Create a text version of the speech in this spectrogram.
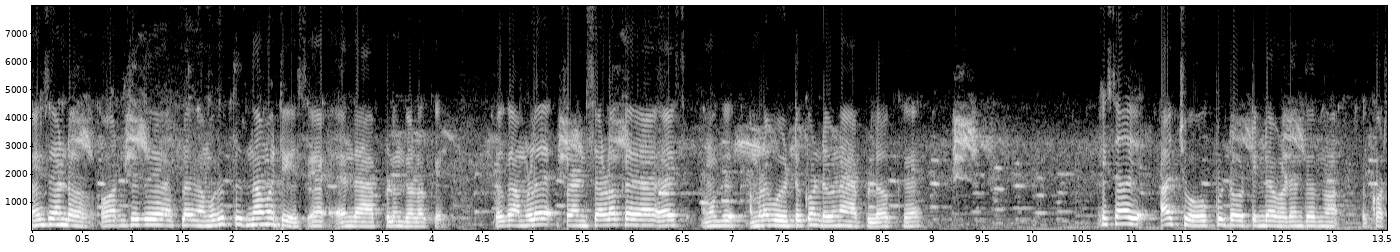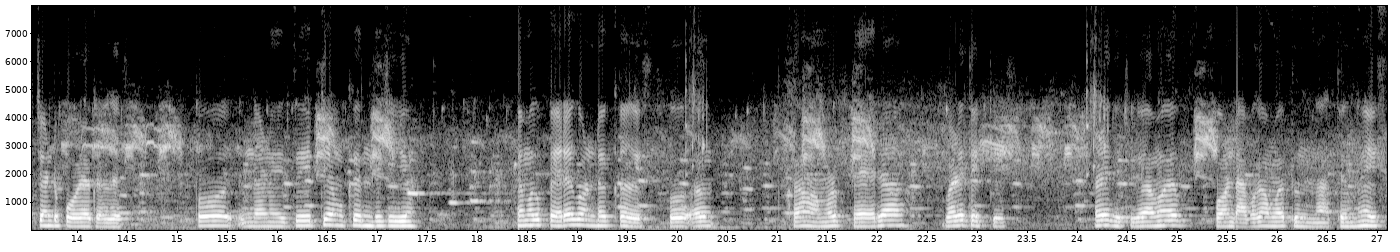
ഗൈസ് കണ്ടോ? ഓറഞ്ച് ആപ്പിൾ നമുക്ക് തിന്നാൻ പറ്റും എന്താ ആപ്പിളും ഇതൊക്കെ ഇതൊക്കെ നമ്മൾ ഫ്രണ്ട്സുകളൊക്കെ നമുക്ക് നമ്മളെ വീട്ടിൽ കൊണ്ടുപോകണ ആപ്പിളൊക്കെ ഗൈസ് ആ ആ ചുവപ്പ് ഡോട്ടിന്റെ അവിടെ എന്തോന്ന് കുറച്ച് കണ്ട് പോയേക്കാം അപ്പോൾ എന്താണ് ഇത് ഏറ്റവും നമുക്ക് എന്ത് ചെയ്യും? നമുക്ക് പെര കൊണ്ടേക്കാം ഗൈസ് ഇപ്പോൾ നമ്മൾ പെര വഴി തെറ്റി. വഴി തെറ്റി. നമ്മൾ പോകണ്ട അപ്പോൾ നമ്മൾ തിന്നാം. തിന്ന് ഗൈസ്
